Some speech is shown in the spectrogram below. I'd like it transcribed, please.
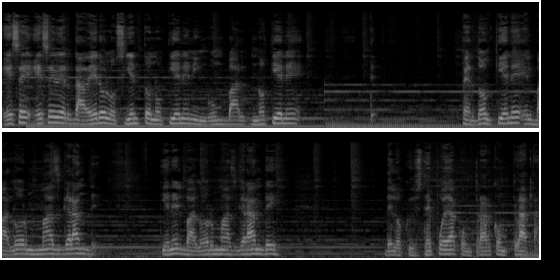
ese, ese verdadero lo siento no tiene ningún valor, no tiene, perdón, tiene el valor más grande, tiene el valor más grande de lo que usted pueda comprar con plata.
